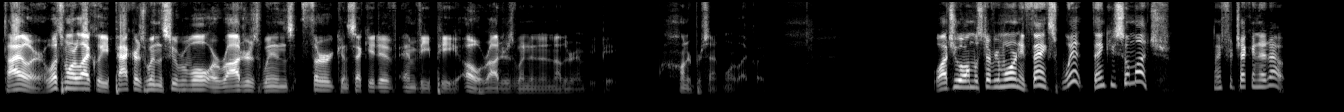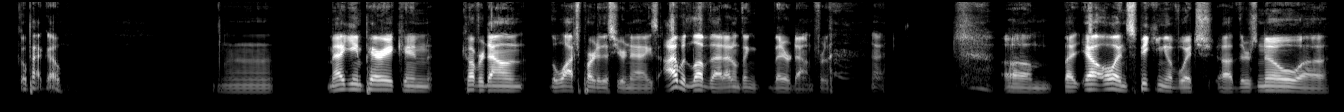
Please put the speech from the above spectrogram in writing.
Tyler, what's more likely? Packers win the Super Bowl or Rodgers wins third consecutive MVP? Oh, Rodgers winning another MVP. 100% more likely. Watch you almost every morning. Thanks, Wit. Thank you so much. Thanks for checking it out. Go, Pack, go. Uh, Maggie and Perry can cover down the watch party this year, Nags. I would love that. I don't think they're down for that. um, but yeah. Oh, and speaking of which, uh, there's no uh,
